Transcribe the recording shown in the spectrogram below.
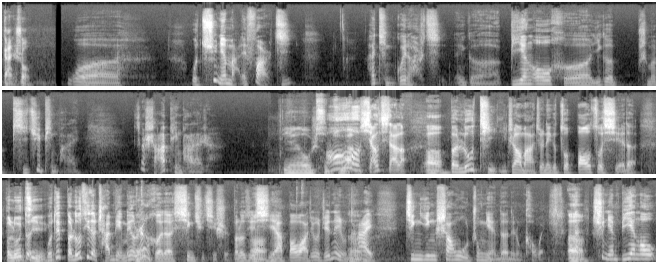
感受。我我去年买了一副耳机，还挺贵的耳机，那个 B N O 和一个。什么皮具品牌？叫啥品牌来着？B N O 皮具哦，想起来了，嗯，Bluti，你知道吗？就是那个做包做鞋的 Bluti。我对 Bluti 的产品没有任何的兴趣，其实 Bluti 的鞋啊、包啊，就我觉得那种太精英商务中年的那种口味。嗯，去年 B N O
